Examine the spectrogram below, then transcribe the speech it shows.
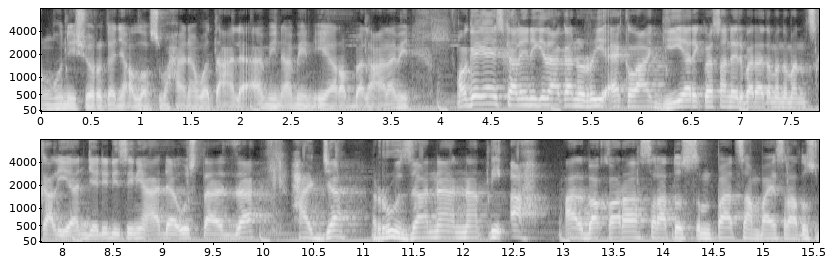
penghuni surganya Allah Subhanahu wa taala. Amin amin ya rabbal alamin. Oke guys, kali ini kita akan react lagi ya requestan daripada teman-teman sekalian. Jadi di sini ada Ustazah Hajah Ruzana Natiah Al-Baqarah 104 sampai 112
